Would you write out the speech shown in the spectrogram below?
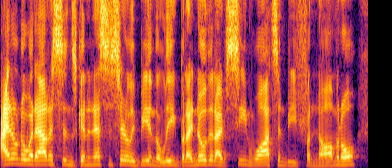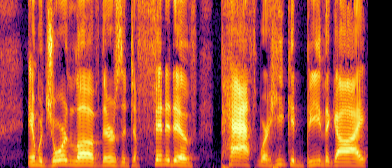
I don't know what Addison's going to necessarily be in the league, but I know that I've seen Watson be phenomenal. And with Jordan Love, there's a definitive path where he could be the guy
